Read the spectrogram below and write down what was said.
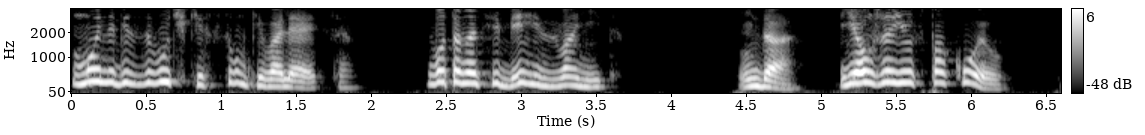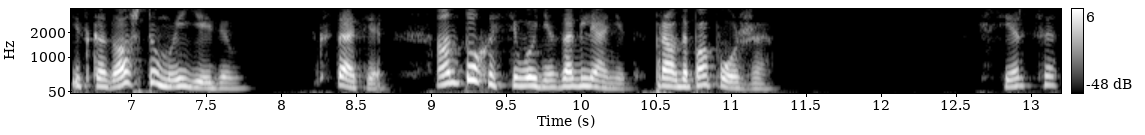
«Мой на беззвучке в сумке валяется. Вот она тебе и звонит». «Да, я уже ее успокоил и сказал, что мы едем. Кстати, Антоха сегодня заглянет, правда, попозже». Сердце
